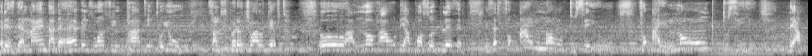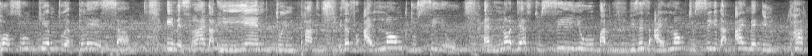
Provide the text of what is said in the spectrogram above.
It is the night that the heavens wants to impart into you some spiritual gift. Oh, I love how the apostle plays it. He said, For I long to see you. For I long to see you. The apostle came to a place um, in his life that he yearned to impart. He said, For I long to see you. And not just to see you, but he says, I long to see you that I may impart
